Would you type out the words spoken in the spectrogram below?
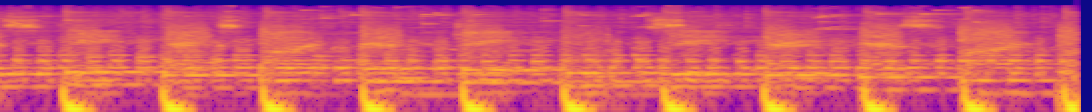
S E X I N G C A S I.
